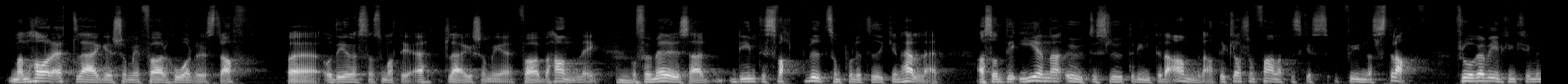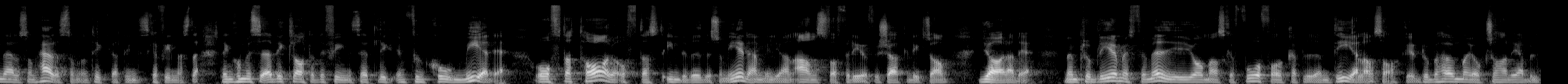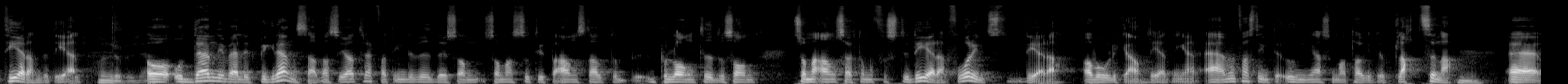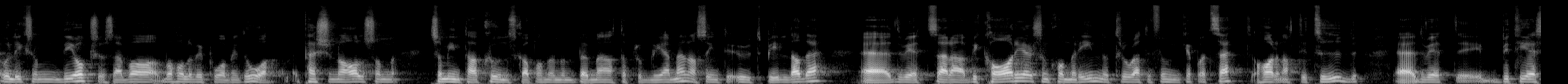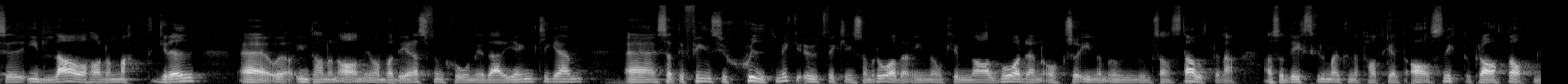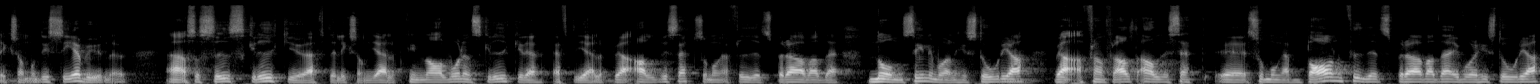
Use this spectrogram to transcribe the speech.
man har ett läger som är för hårdare straff eh, och det är nästan som att det är ett läger som är för behandling. Mm. Och för mig är det så här, det är inte svartvitt som politiken heller. Alltså det ena utesluter inte det andra. Det är klart som fan att det ska finnas straff. Fråga vilken kriminell som helst om de tycker att det inte ska finnas där. Den kommer säga att det är klart att det finns ett, en funktion med det. Och ofta tar oftast individer som är i den miljön ansvar för det och försöker liksom göra det. Men problemet för mig är ju om man ska få folk att bli en del av saker, då behöver man ju också ha en rehabiliterande del. 100%. Och, och den är väldigt begränsad. Alltså jag har träffat individer som, som har suttit på anstalt och, på lång tid och sånt som har ansökt om att få studera får inte studera av olika anledningar. Även fast det inte är unga som har tagit upp platserna. Mm. Eh, och liksom, det är också så här, vad, vad håller vi på med då? Personal som, som inte har kunskap om att bemöta problemen, alltså inte är utbildade. Eh, du vet så här, vikarier som kommer in och tror att det funkar på ett sätt och har en attityd. Eh, du vet, beter sig illa och har någon maktgrej eh, och inte har någon aning om vad deras funktion är där egentligen. Eh, så att det finns ju skitmycket utvecklingsområden inom kriminalvården och också inom ungdomsanstalterna. Alltså det skulle man kunna ta ett helt avsnitt och prata om. Liksom. Och det ser vi ju nu. Eh, alltså SIS skriker ju efter liksom hjälp, kriminalvården skriker e-, efter hjälp. Vi har aldrig sett så många frihetsberövade någonsin i vår historia. Vi har framförallt aldrig sett eh, så många barn frihetsberövade i vår historia.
